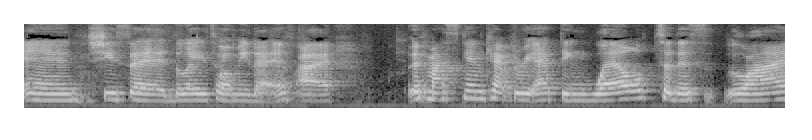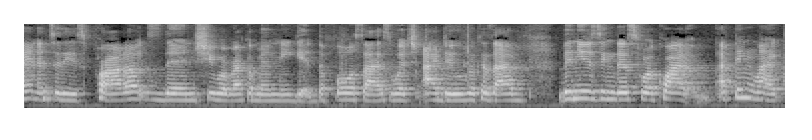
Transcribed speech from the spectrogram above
And she said the lady told me that if I if my skin kept reacting well to this line and to these products then she would recommend me get the full size which I do because I've been using this for quite I think like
